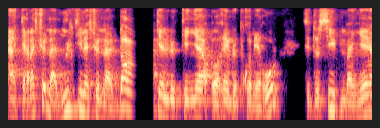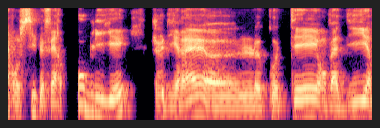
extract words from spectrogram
internationale, multinationale, dans laquelle le Kenya aurait le premier rôle, c'est aussi une manière aussi de faire oublier, je dirais, le côté, on va dire,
